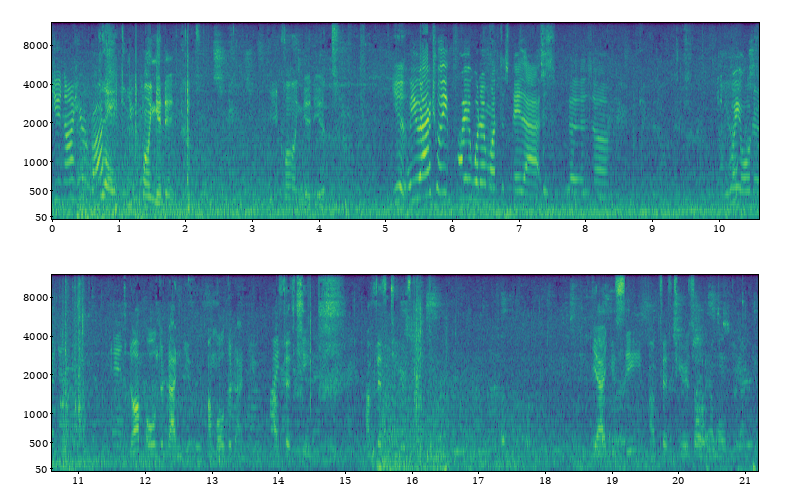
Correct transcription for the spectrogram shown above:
Did you not hear Rush? Bro, who you calling idiot? Who you calling idiot? You. Well, you actually probably wouldn't want to say that because um, you're way older than me. And No, I'm older than you. I'm older than you. I'm 15. I'm 15 years old. Yeah, you see, I'm 15 years old and I'm older than you.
